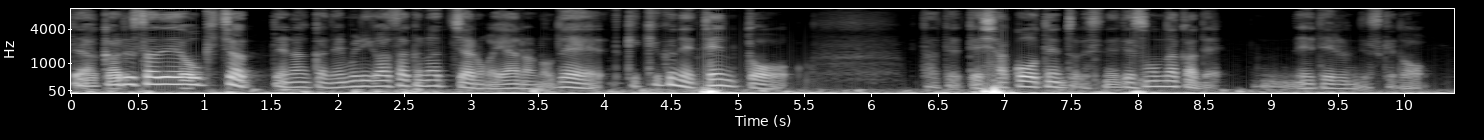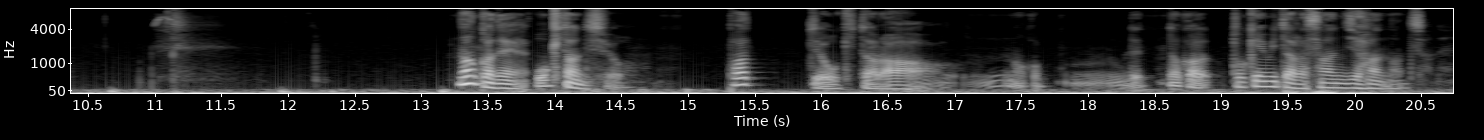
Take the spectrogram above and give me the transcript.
で、明るさで起きちゃってなんか眠りが浅くなっちゃうのが嫌なので、結局ね、テントを立てて、遮光テントですね。で、その中で寝てるんですけど、なんかね、起きたんですよ。パッて起きたら、なんか、で、なんか時計見たら3時半なんですよね。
